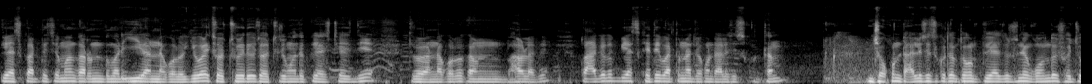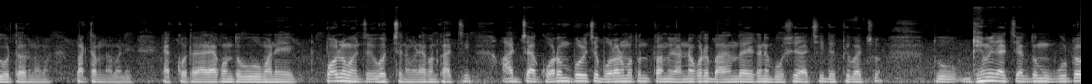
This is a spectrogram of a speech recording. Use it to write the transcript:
পেঁয়াজ কাটতেছে মা, কারণ তোমার ই রান্না করবে। কী বলে? চচ্চড়ি দিয়ে, চচ্চড়ির মধ্যে পেঁয়াজ টেয়াজ দিয়ে তুমি রান্না করবে, কারণ ভালো লাগে। তো আগে তো পেঁয়াজ খেতেই পারতাম না, যখন ডায়ালিসিস করতাম। যখন ডায়ালিসিস করতাম তখন পেঁয়াজ রসুনের গন্ধ সহ্য করতে পারতাম না পারতাম না মানে এক কথা আর এখন তবু মানে প্রবলেম হচ্ছে হচ্ছে না মানে এখন খাচ্ছি। আর যা গরম পড়েছে বলার মতন তো আমি রান্না করে বারান্দায় এখানে বসে আছি, দেখতে পাচ্ছ। তো ঘেমে যাচ্ছে একদম, গোটো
